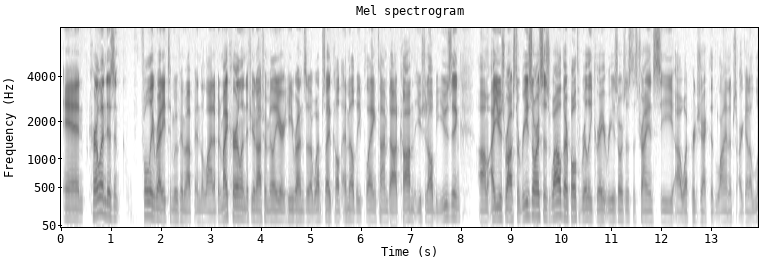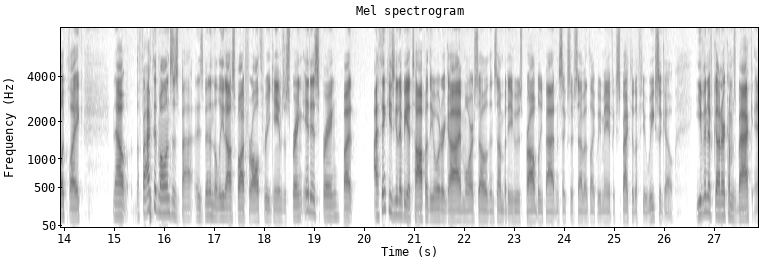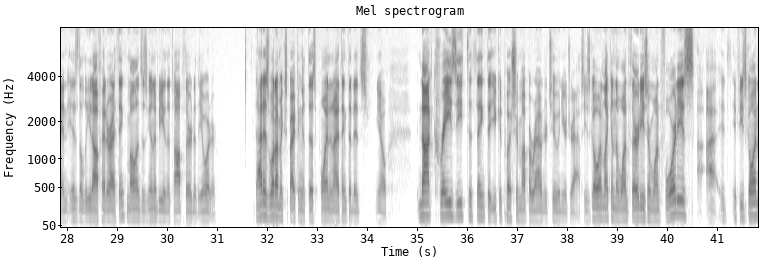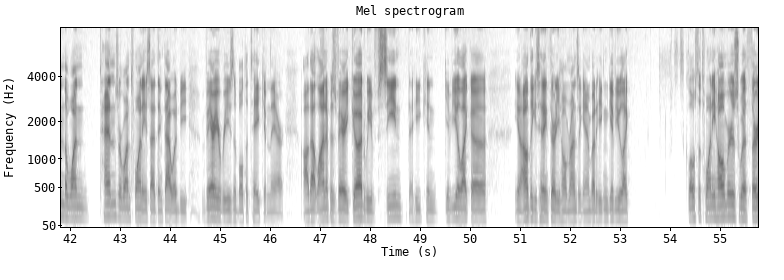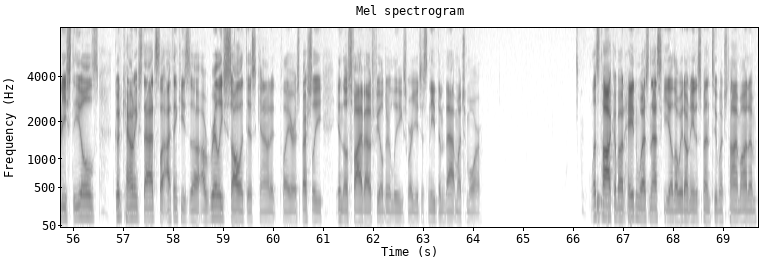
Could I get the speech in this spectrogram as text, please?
and Curlin isn't fully ready to move him up in the lineup. And Mike Curlin, if you're not familiar, he runs a website called MLBPlayingTime.com that you should all be using. Um, I use Roster Resource as well. They're both really great resources to try and see uh, what projected lineups are going to look like. Now, the fact that Mullins has, ba- has been in the leadoff spot for all three games of spring, it is spring, but I think he's going to be a top of the order guy more so than somebody who's probably batting sixth or seventh, like we may have expected a few weeks ago. Even if Gunnar comes back and is the leadoff hitter, I think Mullins is going to be in the top third of the order. That is what I'm expecting at this point, and I think that it's you know not crazy to think that you could push him up a round or two in your drafts. He's going like in the 130s or 140s. Uh, if he's going in the 110s or 120s, I think that would be very reasonable to take him there. Uh, that lineup is very good. We've seen that he can give you like a, you know, I don't think he's hitting 30 home runs again, but he can give you like close to 20 homers with 30 steals, good counting stats. I think he's a, a really solid discounted player, especially in those five outfielder leagues where you just need them that much more let's talk about Hayden Wesneski, although we don't need to spend too much time on him.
